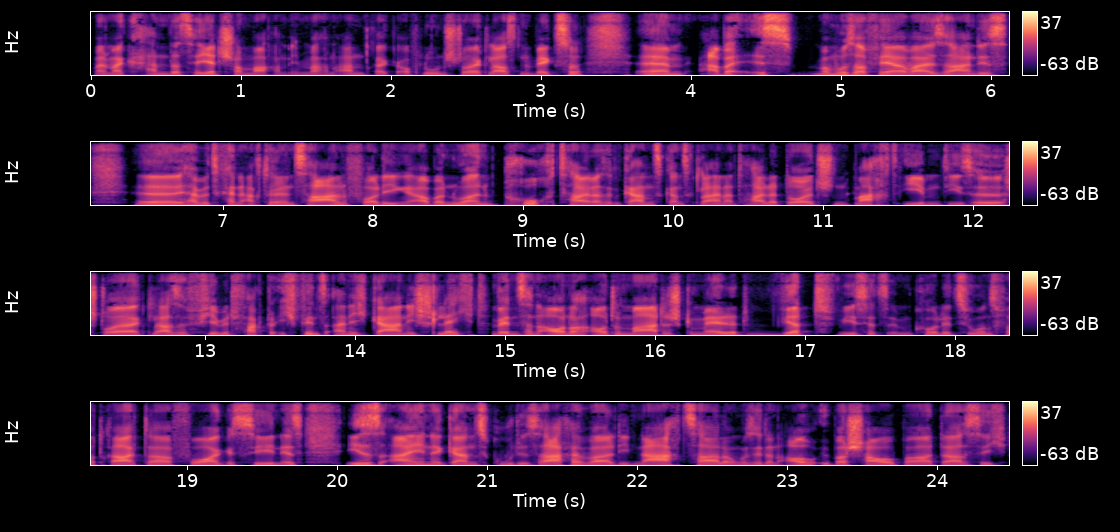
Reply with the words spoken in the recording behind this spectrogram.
weil man kann das ja jetzt schon machen. Ich mache einen Antrag auf Lohnsteuerklassenwechsel, ähm, aber es, man muss auch fairerweise sagen, dass, äh, ich habe jetzt keine aktuellen Zahlen vorliegen, aber nur ein Bruchteil, also ein ganz, ganz kleiner Teil der Deutschen macht eben diese Steuerklasse 4 mit Faktor. Ich finde es eigentlich gar nicht schlecht, wenn es dann auch noch automatisch gemeldet wird, wie es jetzt im Koalitionsvertrag da vorgesehen ist, ist es eigentlich eine ganz gute Sache, weil die Nachzahlungen sind dann auch überschaubar, da sich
